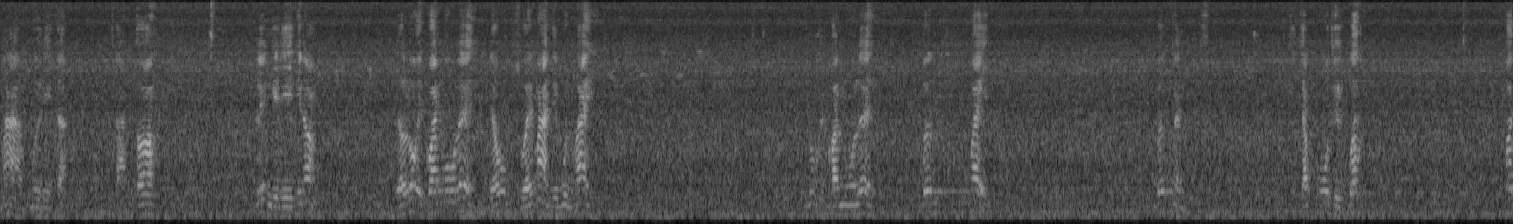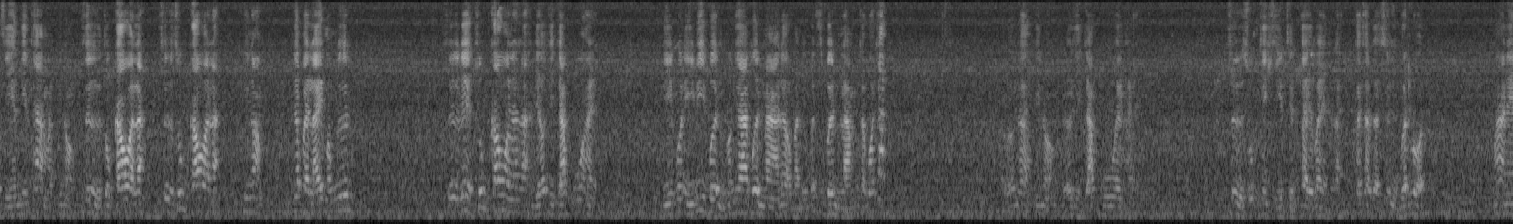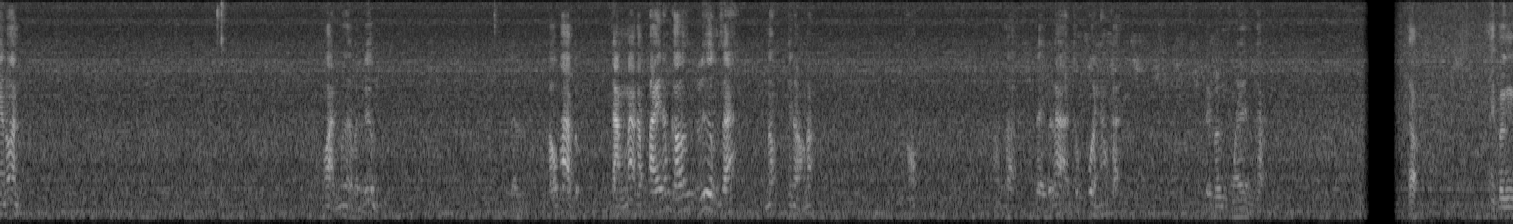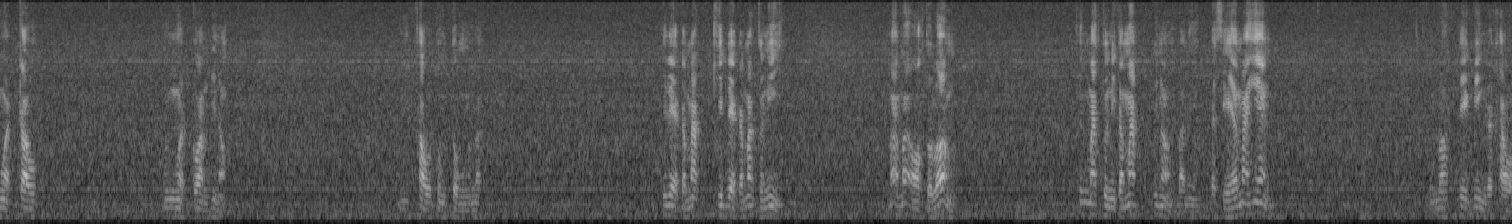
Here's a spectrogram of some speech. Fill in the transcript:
มามือนี้ก็ตามต่อ เล่นดีๆพี่น้อง เดี๋ยวโลกอีกกวนมูเลย เดี๋ยวสวยมากที่บุญไหวลูกให้ควันมูเลย เบิ้งไหว้เบิ้งนั่นจับกูถือว่าพอสีเห็นทิศทางมันพี่น้องซื้อตัวเก่าอันละซื้อซุ้มเก่าอันละพี่น้องจะไปไหลมองอื่นซื้อเลขซุ้มเก่าอันละเดี๋ยวสิจับกูให้ ดีพอดีมีเบิ้ลบางยาเบิ้ลมาแล้วบัดนี้เบิ้ลหลังกับบ่จักเอาเบิ่งนะพี่น้องเดี๋ยวสิจับกูให้ให้ซื้อซุ้มที่ขีดเส้นใต้ไว้ล่ะก็จะจะซื้อเบิดโลดมาแน่นอนหวานเมื่อมันเริ่มเขาภาพดังมากกับไปน้ำเขาลืมซะเนาะพี่น้องเนาะเอาเอาก็ได้เวลาสมควรเท่ากัน ไปเบิ่งหวยครับ ครับให้เบิ่งหวดเก่ามึงหวดก่อนพี่น้องมีเข่าตรงๆกันะที่แรกก็มักคิดแรกก็มักตัวนี้มามาออกตัวร่องถึงมักตัวนี้ก็มักพี่น้องบัดนี้กระเสียมาแห้งเห็นบ่เลขวิ่งกับเข่า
